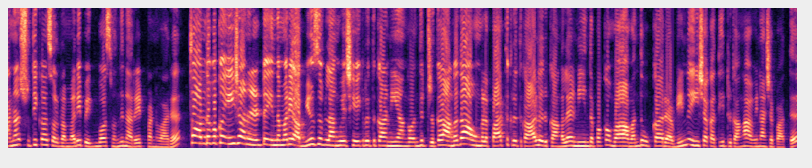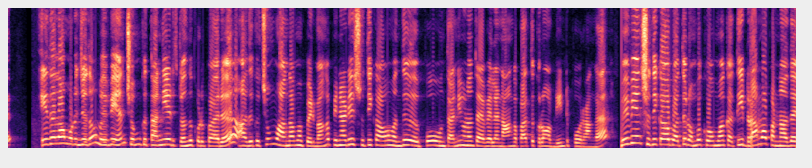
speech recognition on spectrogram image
ஆனா ஸ்ருதிகா சொல்ற மாதிரி பிக் பாஸ் வந்து நரேட் பண்ணுவாரு. சோ அந்த பக்கம் ஈஷா நின்றுட்டு இந்த மாதிரி அபியூசிவ் லாங்குவேஜ் கேட்கறதுக்கா நீ அங்க வந்துட்டு இருக்க? அங்கதான் அவங்கள பாத்துக்கிறதுக்கு ஆள் இருக்காங்களே நீ இந்த பக்கம் வா வந்து உட்காரு அப்படின்னு ஈஷா கத்திட்டு இருக்காங்க அவினாஷை பார்த்து. இதெல்லாம் முடிஞ்சதும் விவியன் சும்க்கு தண்ணி எடுத்துட்டு வந்து கொடுப்பாரு. அதுக்கு சும் வாங்காம போயிடுவாங்க. பின்னாடியே ஸ்ருதிகாவும் வந்து போவும் தண்ணி ஒன்றும் தேவையில்லை நாங்க பாத்துக்கிறோம் அப்படின்ட்டு போறாங்க. விவியன் ஸ்ருதிகாவை பார்த்து ரொம்ப கோமா கத்தி டிராமா பண்ணாத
